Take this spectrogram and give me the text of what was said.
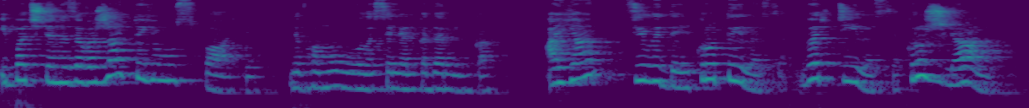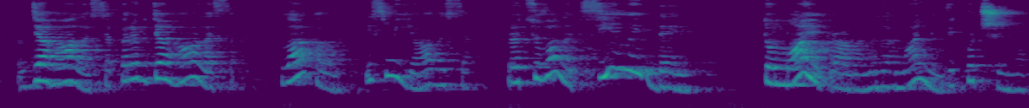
і, бачте, не заважайте йому спати, не вгамовувалася лялька Даринка. А я цілий день крутилася, вертілася, кружляла, вдягалася, перевдягалася, плакала і сміялася, працювала цілий день, то маю право на нормальний відпочинок.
